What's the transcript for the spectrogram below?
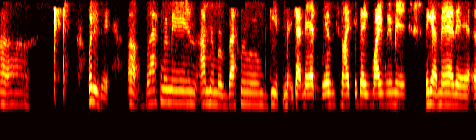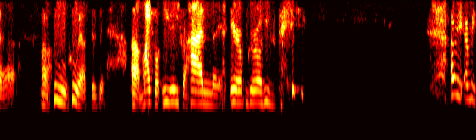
uh, what is it? Uh, black women. I remember black women get got mad at Wesley Snipes for dating white women. They got mad at uh, uh, who who else is it? Uh, Michael Ealy for hiding the Arab girl he was. I mean, I mean,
